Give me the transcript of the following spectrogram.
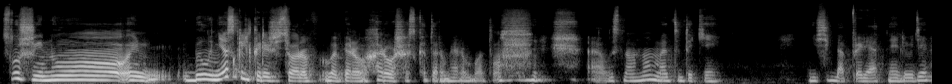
Слушай, ну, э, было несколько режиссеров, во-первых, хороших, с которыми я работала. А в основном это такие не всегда приятные люди.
